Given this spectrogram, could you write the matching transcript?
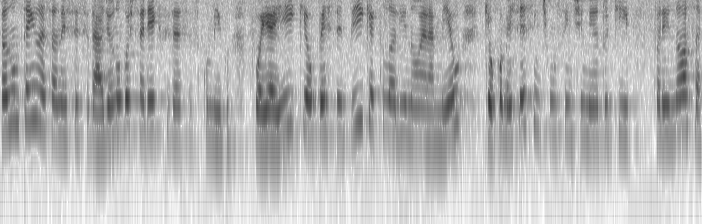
Eu não tenho essa necessidade, eu não gostaria que fizesse isso comigo. Foi aí que eu percebi que aquilo ali não era meu, que eu comecei a sentir um sentimento que falei, nossa,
